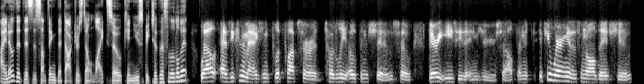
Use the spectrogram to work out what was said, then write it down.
I know that this is something that doctors don't like, so can you speak to this a little bit? Well, as you can imagine, flip flops are a totally open shoe, so very easy to injure yourself. And if, if you're wearing it as an all day shoe,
